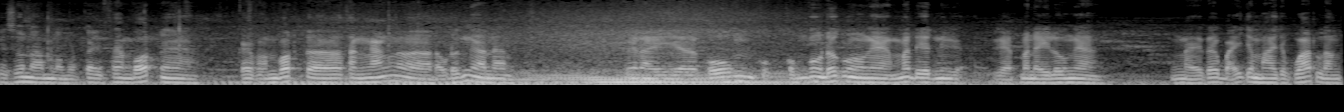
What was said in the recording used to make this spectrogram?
Cây số 5 là một cây fan bot nha cây fan bot ờ, thân ngắn uh, đầu đứng nha anh em. Cây này ờ, cũng cũng có đất luôn nha mắt in gạt bên này luôn nha. Con này tới 720W lần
